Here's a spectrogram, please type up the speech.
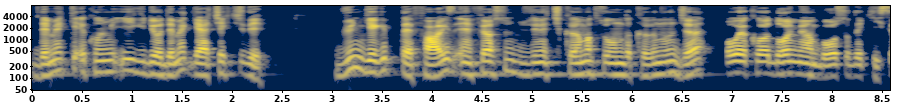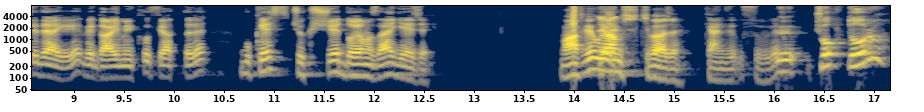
Demek ki ekonomi iyi gidiyor demek gerçekçi değil. Gün gelip de faiz enflasyon düzeyine çıkarmak zorunda kalınınca o rekora doymayan borsadaki hisse değerleri ve gayrimenkul fiyatları bu kez çöküşe doyamaz hale gelecek. Mahfi uyanmış evet. kibarca kendi usulüyle. Ee, çok doğru.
